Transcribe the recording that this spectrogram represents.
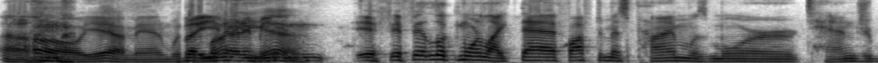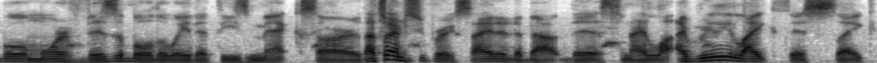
Um, Oh yeah, man. With but the you know what I yeah. If if it looked more like that, if Optimus Prime was more tangible, more visible, the way that these mechs are, that's why I'm super excited about this. And I li- I really like this like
